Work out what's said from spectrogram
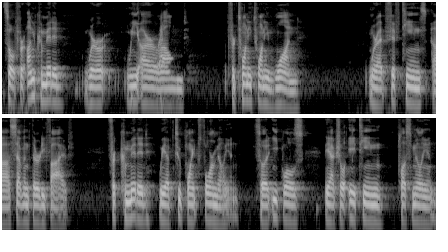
so for uncommitted, where we are around, for twenty twenty-one, we're at fifteen, uh, seven thirty-five. For committed, we have two point four million, so it equals the actual eighteen plus million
